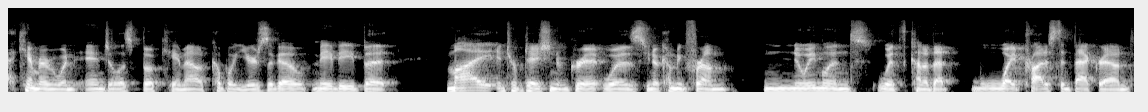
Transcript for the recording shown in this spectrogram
I can't remember when Angela's book came out, a couple years ago, maybe, but my interpretation of grit was, you know, coming from New England with kind of that white Protestant background,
